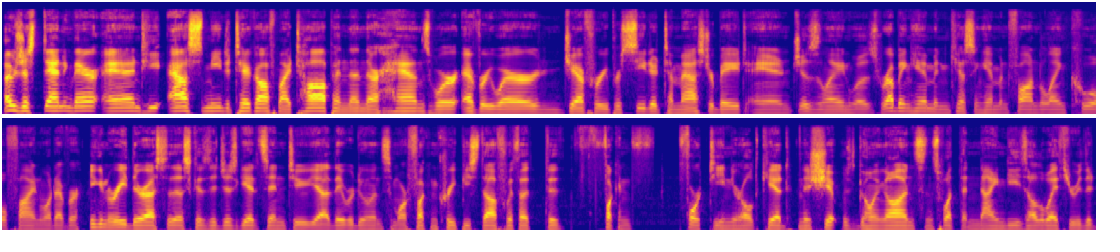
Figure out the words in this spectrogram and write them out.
I was just standing there and he asked me to take off my top, and then their hands were everywhere. Jeffrey proceeded to masturbate, and Ghislaine was rubbing him and kissing him and fondling. Cool, fine, whatever. You can read the rest of this because it just gets into, yeah, they were doing some more fucking creepy stuff with a, the fucking 14 year old kid. And this shit was going on since what, the 90s all the way through the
